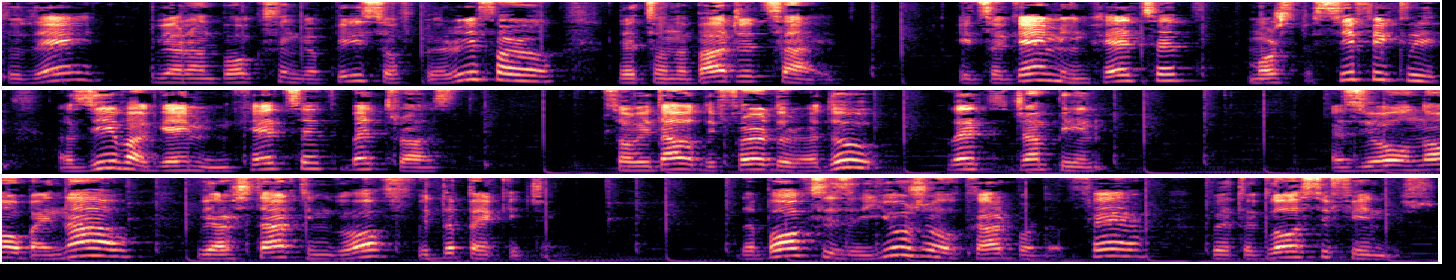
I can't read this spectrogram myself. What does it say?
Today we are unboxing a piece of peripheral that's on a budget side. It's a gaming headset, more specifically a Ziva gaming headset by Trust. So without the further ado, let's jump in. As you all know by now, we are starting off with the packaging. The box is a usual cardboard affair with a glossy finish.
